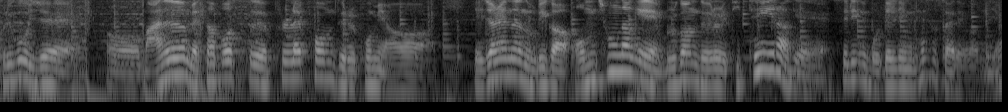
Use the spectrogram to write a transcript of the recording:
그리고 이제 어, 많은 메타버스 플랫폼들을 보면 예전에는 우리가 엄청나게 물건들을 디테일하게 3D 모델링을 했었어야 되거든요.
